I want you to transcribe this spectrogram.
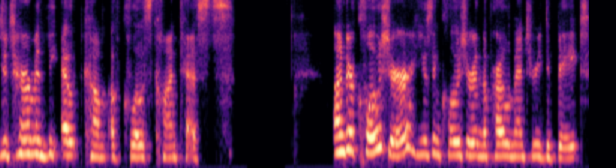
determine the outcome of close contests. Under closure, using closure in the parliamentary debate,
